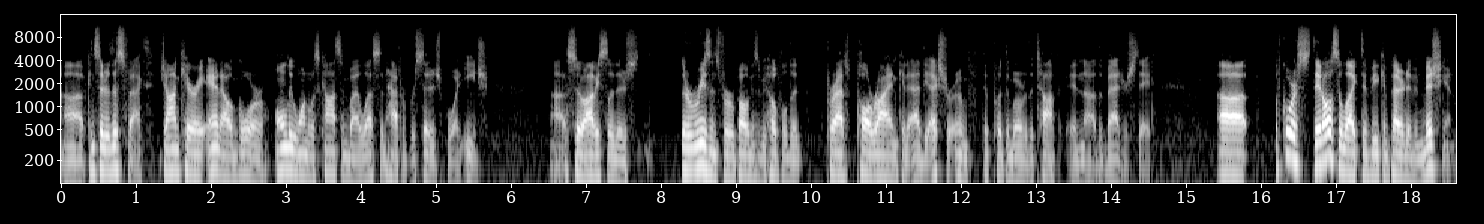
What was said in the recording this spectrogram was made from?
Uh, consider this fact John Kerry and Al Gore only won Wisconsin by less than half a percentage point each. Uh, so, obviously, there's, there are reasons for Republicans to be hopeful that perhaps Paul Ryan could add the extra oomph to put them over the top in uh, the Badger State. Uh, Of course, they'd also like to be competitive in Michigan,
